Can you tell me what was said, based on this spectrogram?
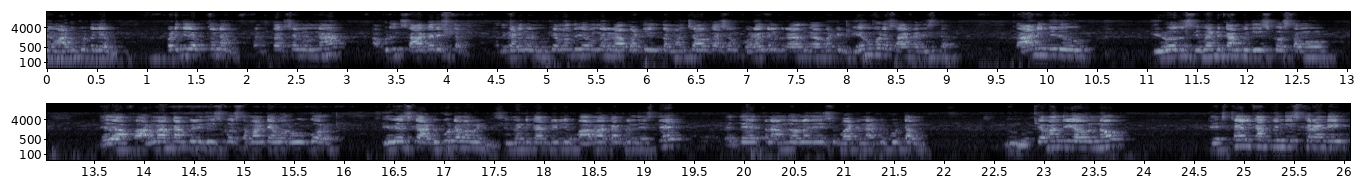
మేము ఆడుకుంటలేము. ఇప్పటికీ చెప్తున్నాం ప్రతిపక్షంలో ఉన్నా అభివృద్ధికి సహకరిస్తాం. ఎందుకంటే మీరు ముఖ్యమంత్రిగా ఉన్నారు కాబట్టి ఇంత మంచి అవకాశం కొడంగల్కి రాదు కాబట్టి మేము కూడా సహకరిస్తాం. కానీ మీరు ఈరోజు సిమెంట్ కంపెనీ తీసుకొస్తాము లేదా ఫార్మా కంపెనీ తీసుకొస్తామంటే ఎవరు ఊరుకోరు. సీరియస్గా అడ్డుకుంటాం పెట్టి సిమెంట్ కంపెనీలు ఫార్మా కంపెనీలు తెస్తే పెద్ద ఎత్తున ఆందోళన చేసి వాటిని అడ్డుకుంటాం. నువ్వు ముఖ్యమంత్రిగా ఉన్నావు. టెక్స్టైల్ కంపెనీ తీసుకురండి.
